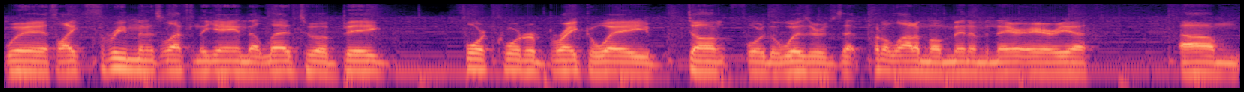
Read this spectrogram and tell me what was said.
with like three minutes left in the game that led to a big fourth quarter breakaway dunk for the Wizards that put a lot of momentum in their area. Um,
